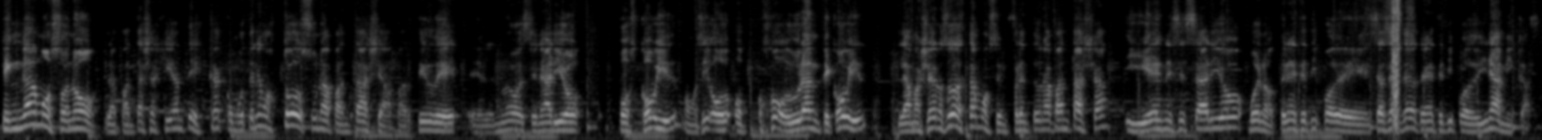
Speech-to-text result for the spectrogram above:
tengamos o no la pantalla gigantesca, como tenemos todos una pantalla a partir del nuevo escenario post-COVID, o durante COVID, la mayoría de nosotros estamos enfrente de una pantalla y es necesario, bueno, tener este tipo de, se hace necesario tener este tipo de dinámicas.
